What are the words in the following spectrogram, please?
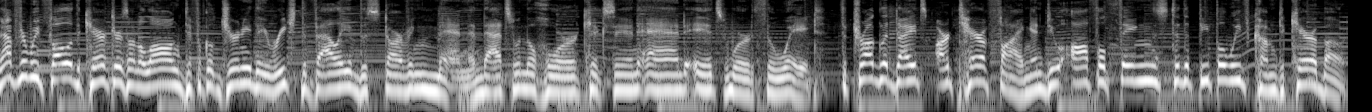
After we followed the characters on a long, difficult journey, they reach the Valley of the Starving Men, and that's when the horror kicks in, and it's worth the wait. The troglodytes are terrifying and do awful things to the people we've come to care about.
